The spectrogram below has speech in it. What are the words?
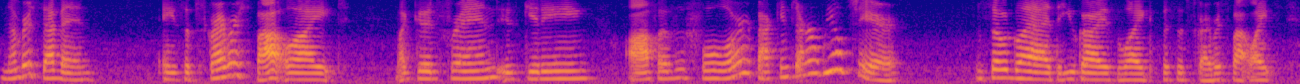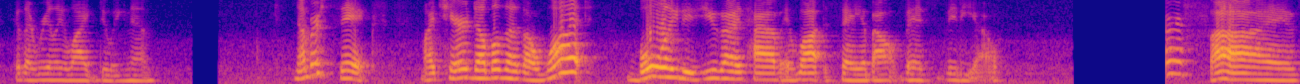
Number seven, a subscriber spotlight. My good friend is getting off of the floor back into her wheelchair. I'm so glad that you guys like the subscriber spotlights because I really like doing them. Number six, my chair doubles as a what? Boy, did you guys have a lot to say about this video. Number five,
